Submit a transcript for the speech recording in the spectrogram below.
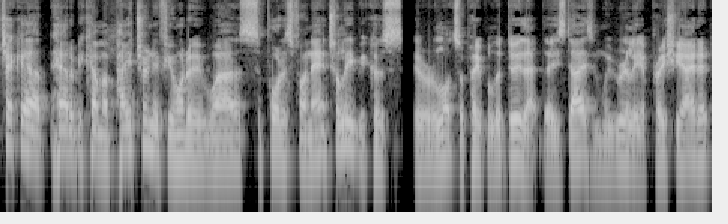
check out how to become a patron if you want to uh, support us financially, because there are lots of people that do that these days, and we really appreciate it.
